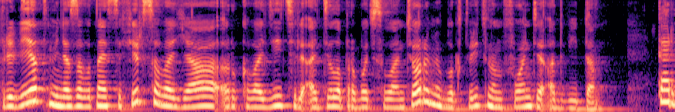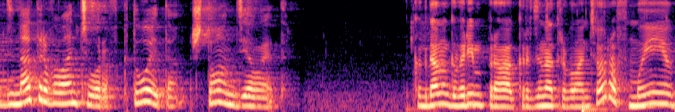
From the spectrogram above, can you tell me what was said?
Привет, меня зовут Настя Фирсова, я руководитель отдела по работе с волонтерами в благотворительном фонде «Адвита». Координатор волонтеров. Кто это? Что он делает? Когда мы говорим про координатора волонтеров, мы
